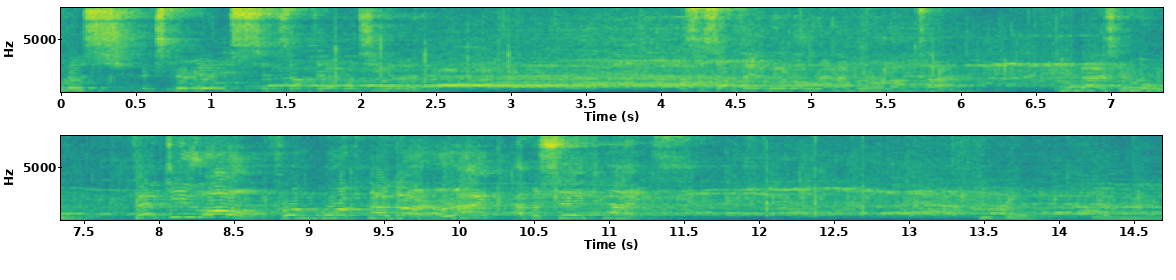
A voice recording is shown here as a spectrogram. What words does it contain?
Experience in Santiago, Chile. This is something we will remember a long time. You guys rule. Thank you all from Borknagar, alright? Have a safe night. Good good.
